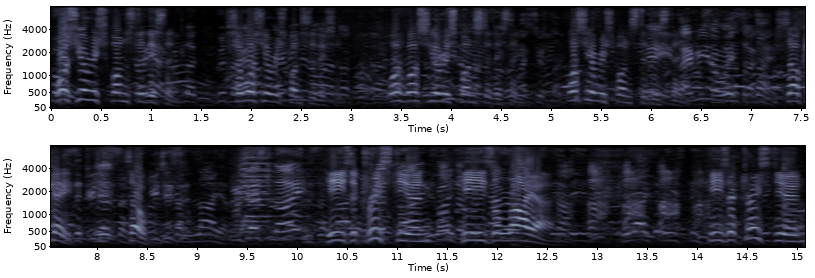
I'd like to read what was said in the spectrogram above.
what's your response to this yeah, then? good luck- good so what's your response to this wanna then? talk about that. What, what's your response to this wanna then? What's your response to this Hey, I then? really don't want to talk about okay. So you just, you just lie. he's a Christian. He's a liar. He's a Christian.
